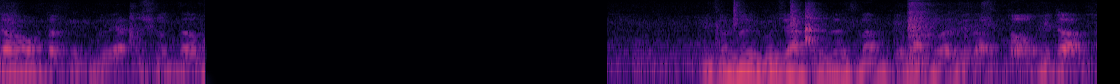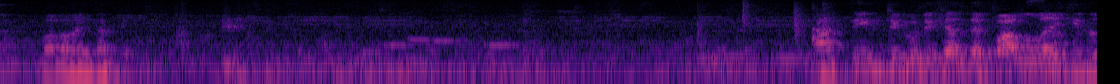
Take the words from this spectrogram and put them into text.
জবাবটা কিন্তু এত সুন্দর। এই জন্যই বুঝে আকিদুল ইসলামকে বাংলা জেলার টপ হিটার বলা হয়ে থাকে। আর তিনটি গুটি খেলতে পারলে কিন্তু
